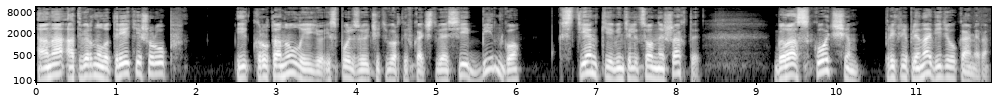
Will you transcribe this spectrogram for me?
Она отвернула третий шуруп и крутанула ее, используя четвертый в качестве оси. Бинго! К стенке вентиляционной шахты была скотчем прикреплена видеокамера.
